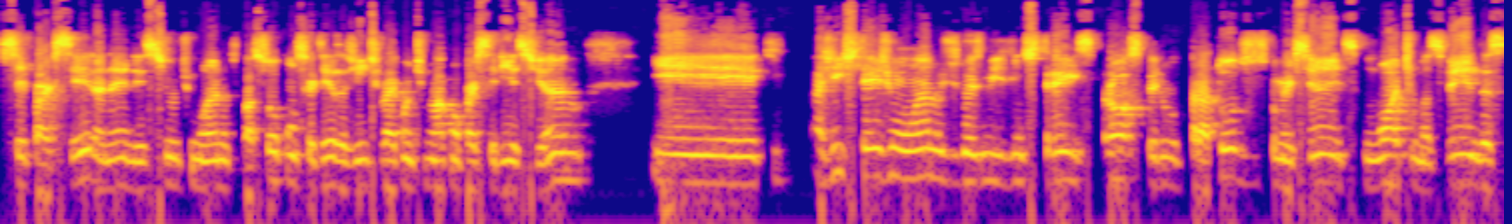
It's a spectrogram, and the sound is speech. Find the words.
ser parceira, né, nesse último ano que passou. Com certeza a gente vai continuar com a parceria este ano e que a gente esteja um ano de 2023 próspero para todos os comerciantes, com ótimas vendas,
